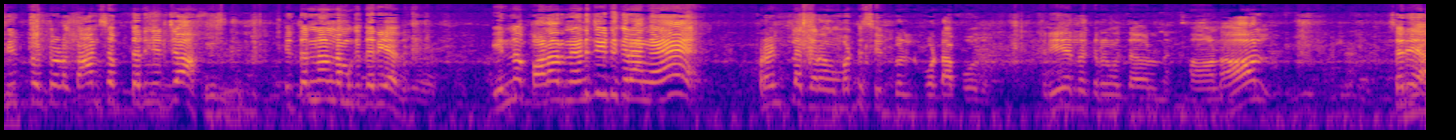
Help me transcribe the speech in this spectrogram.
சீட் பெல்ட்டோட கான்செப்ட் தெரிஞ்சிருச்சா? இத்தனை நாள் நமக்கு தெரியாது. இன்னும் பலர் நினைச்சிட்டு இருக்காங்க ஃப்ரண்ட்ல இருக்கிறவங்க மட்டும் சீட் பெல்ட் போட்டா போதும். ரியர்ல இருக்கிறவங்க தேவை ஆனால் சரியா?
